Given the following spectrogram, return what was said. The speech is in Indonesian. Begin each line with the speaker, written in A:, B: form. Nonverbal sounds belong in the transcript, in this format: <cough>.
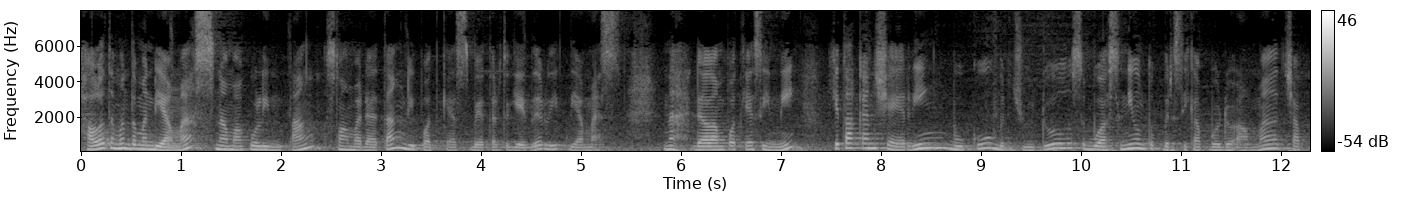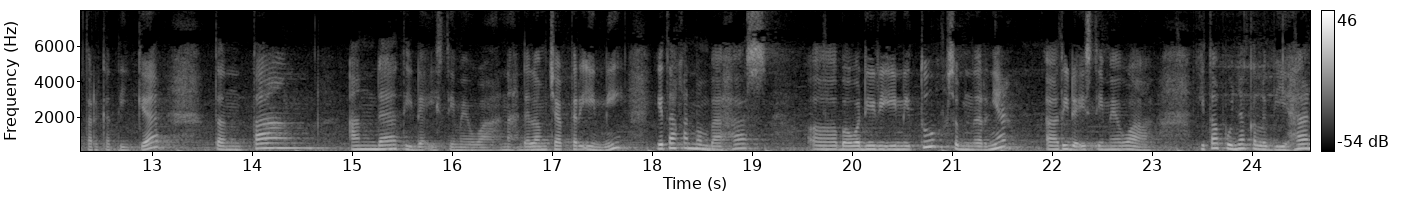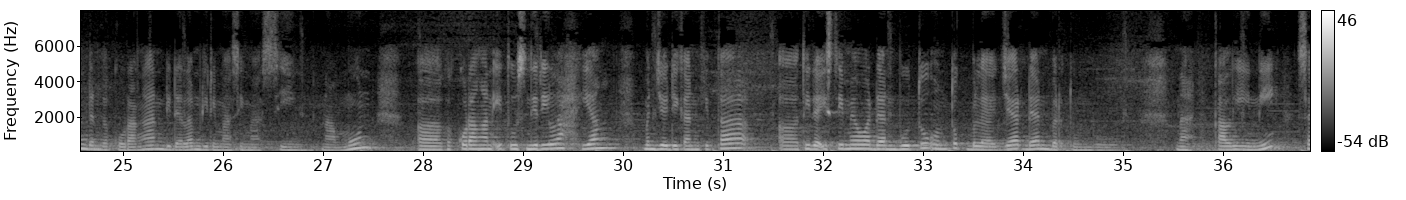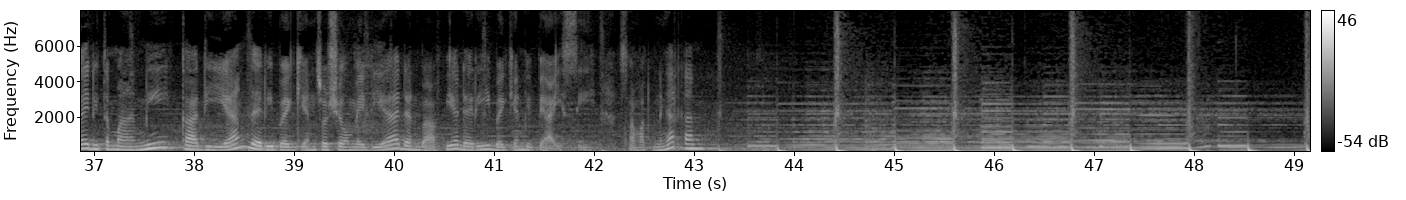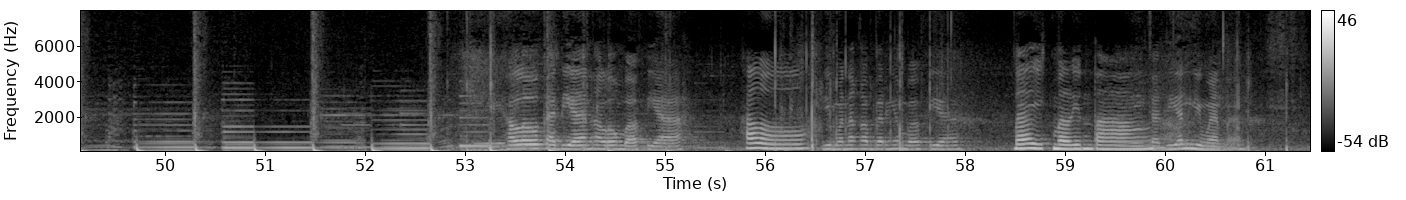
A: Halo teman-teman Diamas, nama aku Lintang. Selamat datang di podcast Better Together with Diamas. Nah, dalam podcast ini kita akan sharing buku berjudul Sebuah Seni untuk Bersikap Bodoh Amat chapter ketiga tentang Anda tidak istimewa. Nah, dalam chapter ini kita akan membahas uh, bahwa diri ini tuh sebenarnya uh, tidak istimewa. Kita punya kelebihan dan kekurangan di dalam diri masing-masing. Namun uh, kekurangan itu sendirilah yang menjadikan kita uh, tidak istimewa dan butuh untuk belajar dan bertumbuh. Nah, kali ini saya ditemani Kak Dian dari bagian sosial media dan Mbak Afia dari bagian BPIC. Selamat mendengarkan. Halo Kak Dian, halo Mbak Fia.
B: Halo.
A: Gimana kabarnya Mbak Fia?
B: Baik Mbak Lintang.
A: Kak Dian gimana?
